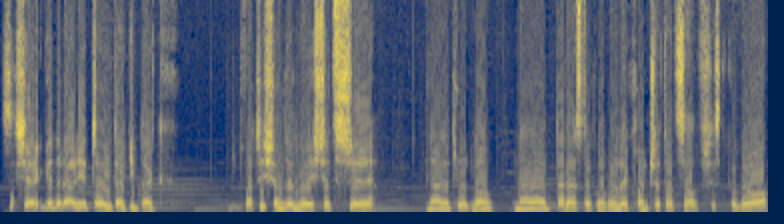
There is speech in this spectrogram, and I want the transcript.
W sensie generalnie to i tak i tak 2023 no ale trudno. No teraz tak naprawdę kończę to, co wszystko było.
